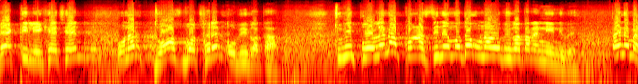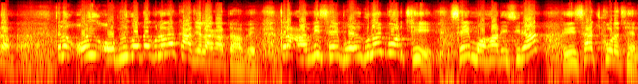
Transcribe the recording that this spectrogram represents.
ব্যক্তি লিখেছেন, ওনার দশ বছরের অভিজ্ঞতা। তুমি পড়লে না, পাঁচ দিনের মধ্যে ওনার অভিজ্ঞতাটা নিয়ে নিবে। তাই না, ম্যাডাম? তাহলে ওই অভিজ্ঞতাগুলোকে কাজে লাগাতে হবে। তাহলে আমি সেই বইগুলোই পড়ছি, সেই মহারিষিরা রিসার্চ করেছেন।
